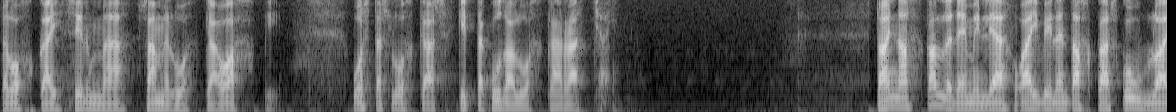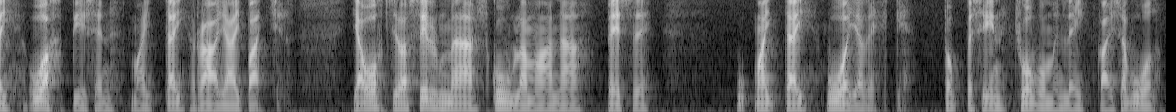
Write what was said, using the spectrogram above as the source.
pelohkai sirmää sammeluohkaa vahpi vuostas luohkaas kitta kudaluohkaa ratsai. Taina kalledemin aivilen tahkaas kuullai uahpiisen maittai raajai patsel. ja ohtsiva sirmää skuulamaana pese maittai vuojadehke. Toppesiin juovumen lei Kaisa Vuola.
